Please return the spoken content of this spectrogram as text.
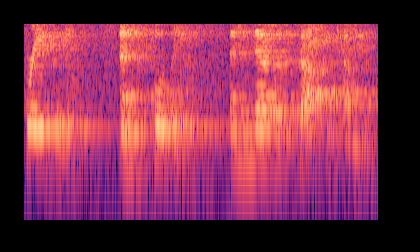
bravely and fully and never stop becoming.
